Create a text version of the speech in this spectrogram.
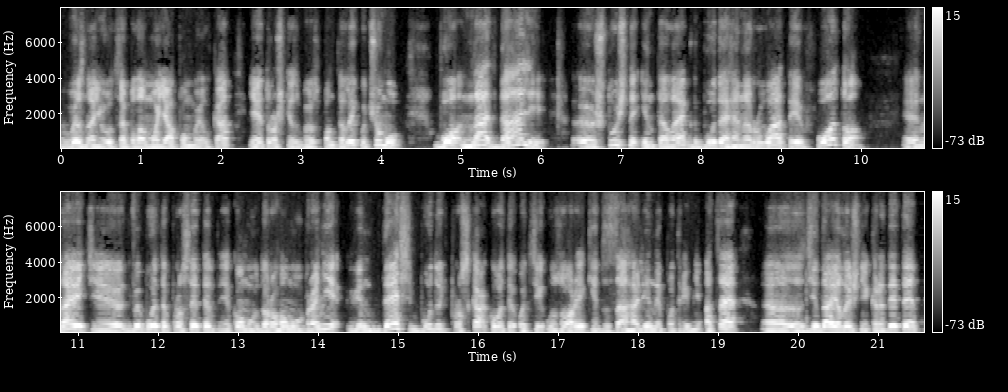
визнаю, це була моя помилка. Я її трошки збив з пантелику. Чому? Бо надалі е, штучний інтелект буде генерувати фото. е, Навіть е, ви будете просити в якому дорогому вбранні, він десь будуть проскакувати оці узори, які взагалі не потрібні. А це е, з'їдає лишні кредити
